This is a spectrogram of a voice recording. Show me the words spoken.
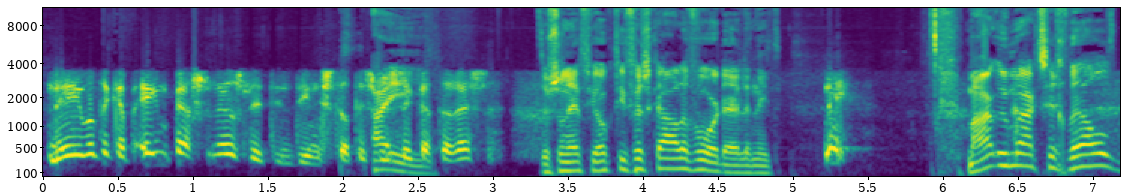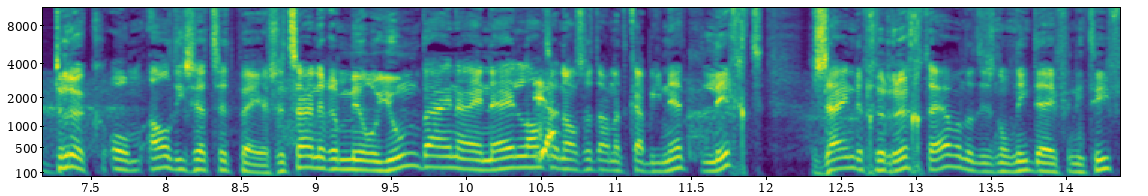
Nee, want ik heb één personeelslid in dienst. Dat is mijn secretaresse. Dus dan heeft u ook die fiscale voordelen niet? Nee. Maar u maakt zich wel druk om al die ZZP'ers. Het zijn er een miljoen bijna in Nederland. Ja. En als het aan het kabinet ligt, zijn de geruchten, hè, want het is nog niet definitief...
